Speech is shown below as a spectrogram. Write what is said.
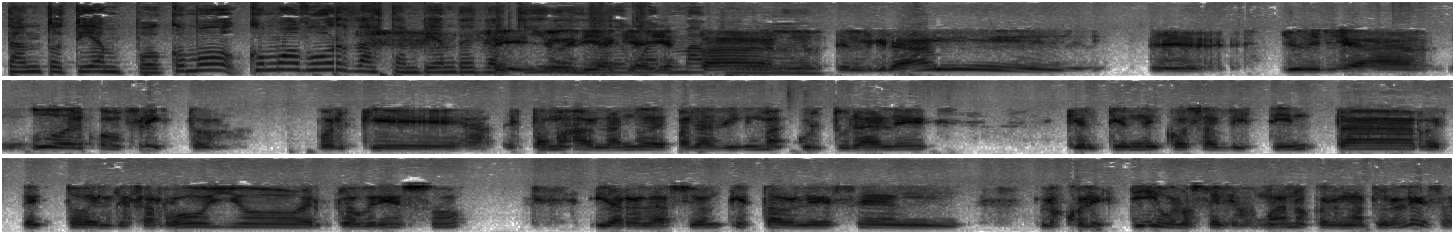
tanto tiempo. ¿Cómo, ¿Cómo abordas también desde aquí? Yo diría que ahí está el, el gran, yo diría, dudo del conflicto, porque estamos hablando de paradigmas culturales que entienden cosas distintas respecto del desarrollo, el progreso y la relación que establecen los colectivos, los seres humanos con la naturaleza.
